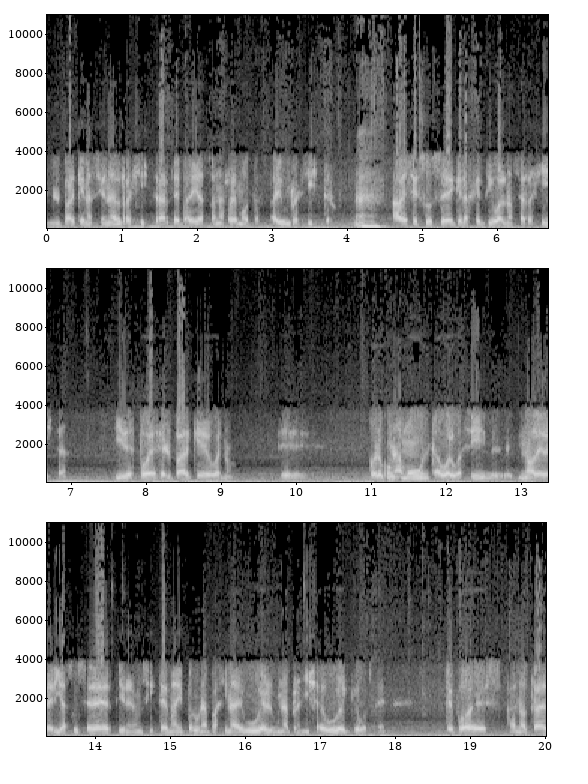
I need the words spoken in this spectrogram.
en el Parque Nacional registrarte para ir a zonas remotas. Hay un registro. A veces sucede que la gente igual no se registra y después el parque, bueno, eh, coloca una multa o algo así. No debería suceder. Tienen un sistema ahí por una página de Google, una planilla de Google que vos te, te podés anotar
